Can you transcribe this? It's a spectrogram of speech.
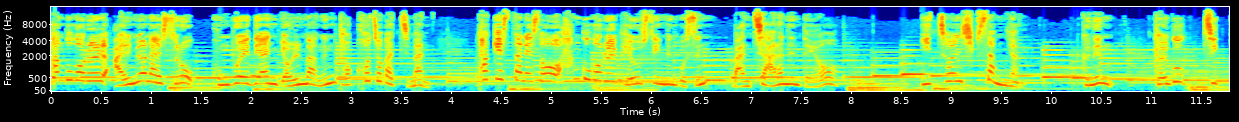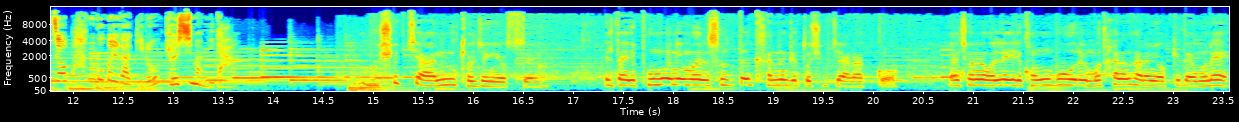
한국어를 알면 알수록 공부에 대한 열망은 더 커져갔지만 파키스탄에서 한국어를 배울 수 있는 곳은 많지 않았는데요. 2013년 그는 결국 직접 한국을 가기로 결심합니다. 뭐 쉽지 않은 결정이었어요. 일단 부모님을 설득하는 게 또 쉽지 않았고, 그냥 저는 원래 이제 공부를 못하는 사람이었기 때문에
